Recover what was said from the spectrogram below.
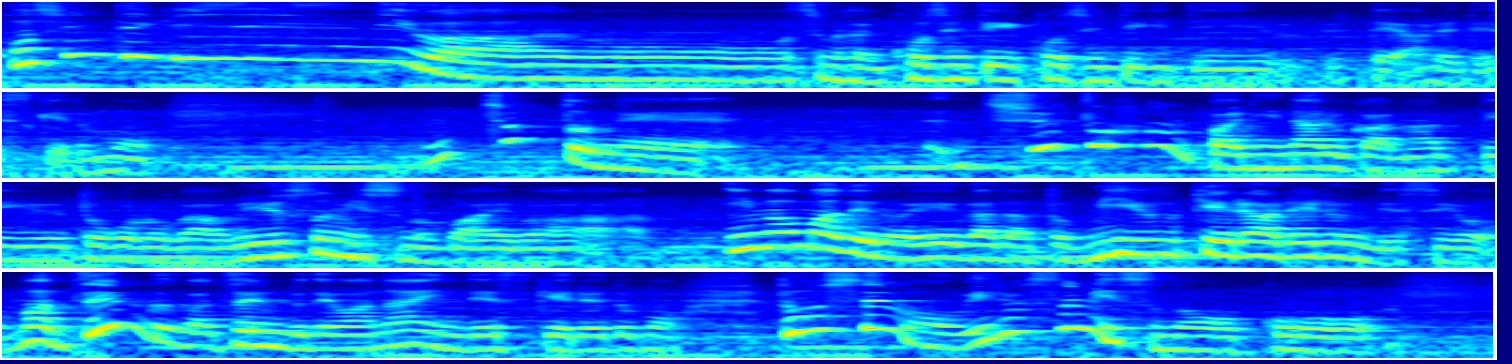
個人的にはあのすみません個人的個人的って言ってあれですけどもちょっとね中途半端になるかなっていうところがウィル・スミスの場合は今までの映画だと見受けられるんですよ。まあ、全部が全部ではないんですけれどもどうしてもウィル・スミスのこう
